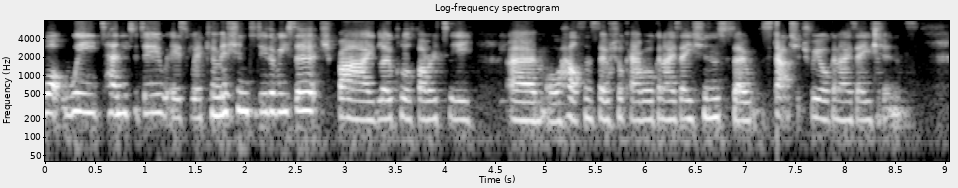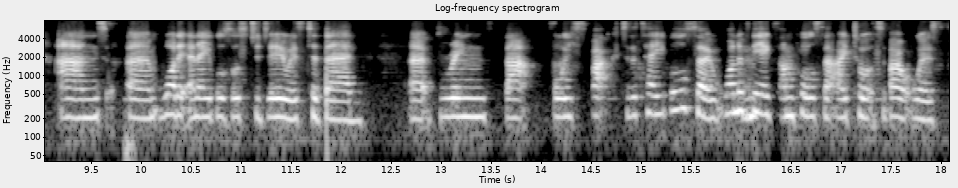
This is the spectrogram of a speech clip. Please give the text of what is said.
what we tend to do is we're commissioned to do the research by local authority or health and social care organisations, so statutory organisations. And what it enables us to do is to then uh, bring that voice back to the table. So one of the examples that I talked about was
